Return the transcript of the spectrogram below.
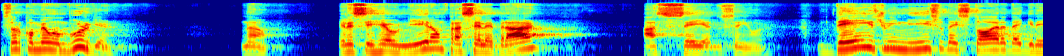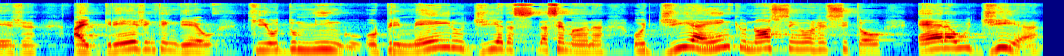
O senhor comeu um hambúrguer? Não. Eles se reuniram para celebrar a ceia do Senhor. Desde o início da história da igreja, a igreja entendeu que o domingo, o primeiro dia da, da semana, o dia em que o nosso Senhor ressuscitou, era o dia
